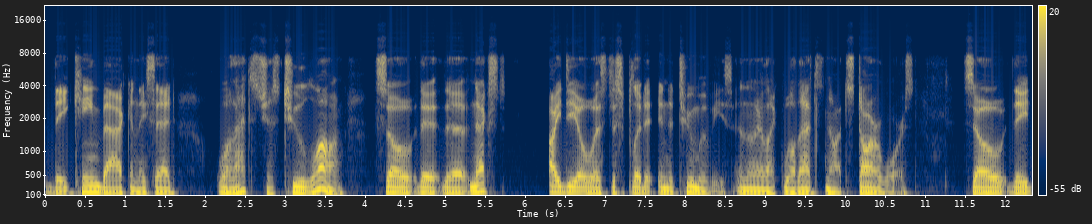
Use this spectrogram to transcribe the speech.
they came back and they said, "Well, that's just too long." So the the next idea was to split it into two movies. And then they're like, "Well, that's not Star Wars." So they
